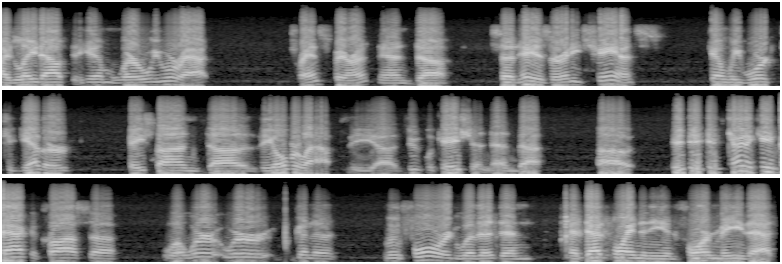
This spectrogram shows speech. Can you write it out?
I laid out to him where we were at, transparent, and uh, said, "Hey, is there any chance can we work together based on uh, the overlap, the uh, duplication?" And uh, it, it, it kind of came back across. well, we're we're going to move forward with it, and at that point, and he informed me that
